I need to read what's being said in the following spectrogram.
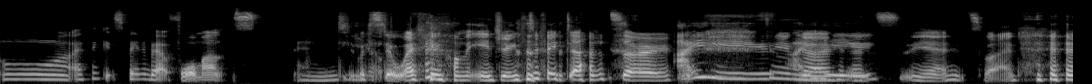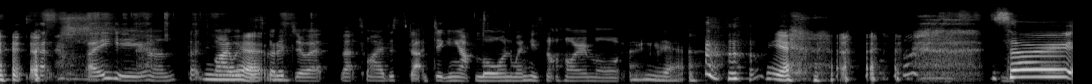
oh, I think it's been about four months. And we're Yeah. still waiting on the edging to be done. So, I hear you you. know, I hear you. it's, yeah, it's fine. I hear you, hon. That's why we've just got to do it. That's why I just start digging up lawn when he's not home or. yeah. Yeah. so,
